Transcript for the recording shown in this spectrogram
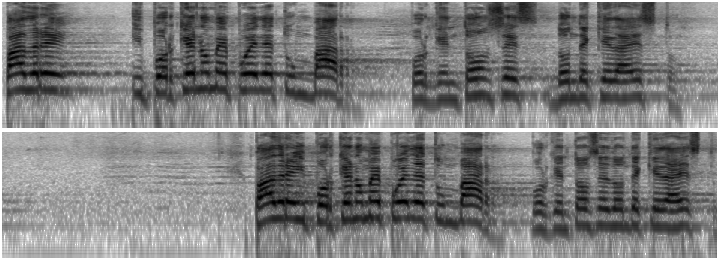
Padre, ¿y por qué no me puede tumbar? Porque entonces, ¿dónde queda esto? Padre, ¿y por qué no me puede tumbar? Porque entonces, ¿dónde queda esto?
